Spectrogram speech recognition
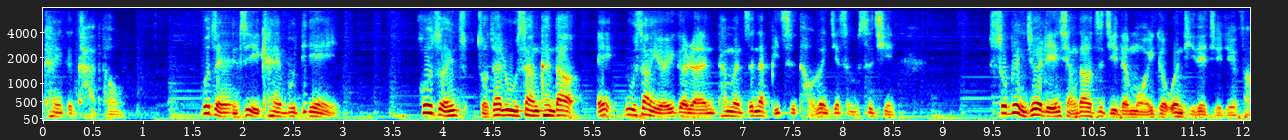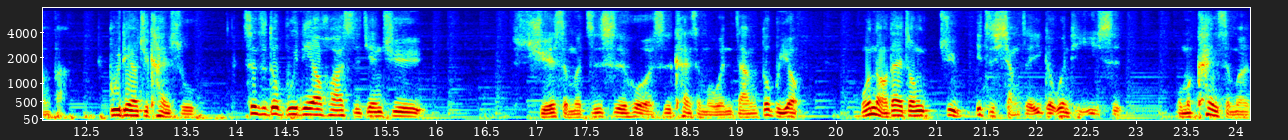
看一个卡通，或者你自己看一部电影，或者你走在路上看到，诶，路上有一个人，他们正在彼此讨论一件什么事情，说不定你就会联想到自己的某一个问题的解决方法。不一定要去看书，甚至都不一定要花时间去。学什么知识，或者是看什么文章都不用，我脑袋中就一直想着一个问题意识，我们看什么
